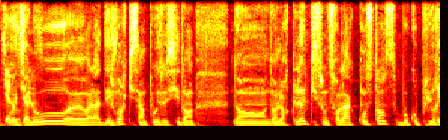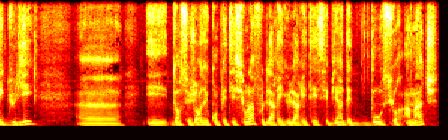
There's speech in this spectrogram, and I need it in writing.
Diallo. Diallo, euh, voilà, des joueurs qui s'imposent aussi dans dans dans leur club, qui sont sur la constance, beaucoup plus réguliers. Euh, et dans ce genre de compétition-là, il faut de la régularité. C'est bien d'être bon sur un match,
